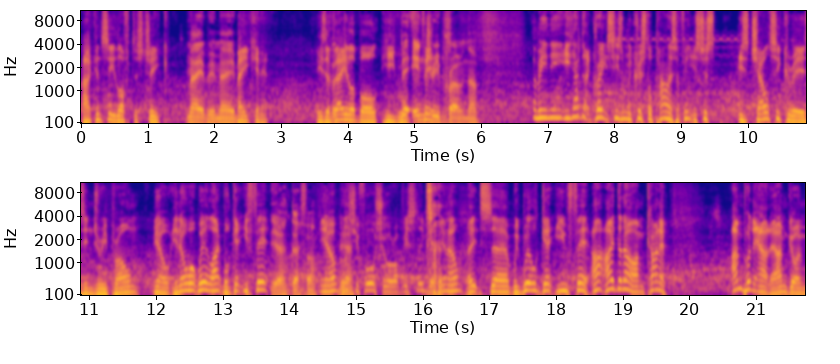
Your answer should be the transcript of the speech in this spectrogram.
I can see Loftus Cheek Maybe, maybe. making it. He's available. He will Bit injury fit- prone though. I mean, he, he had that great season with Crystal Palace. I think it's just his Chelsea career is injury prone. You know, you know what we're like. We'll get you fit. Yeah, defo. You know, yeah. unless you're for sure, obviously. But you know, it's uh, we will get you fit. I, I don't know. I'm kind of. I'm putting it out there. I'm going.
